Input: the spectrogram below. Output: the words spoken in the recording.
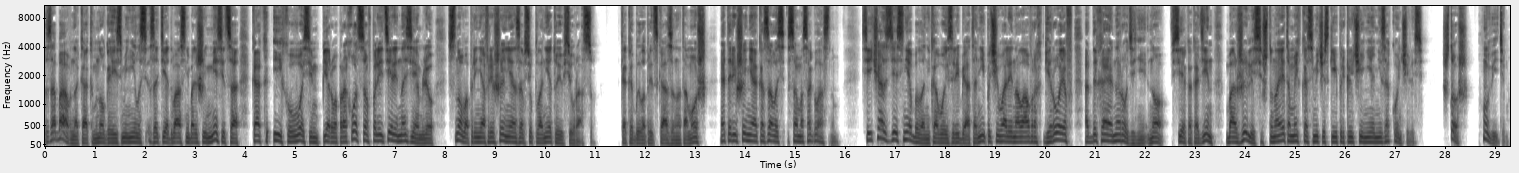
Забавно, как многое изменилось за те два с небольшим месяца, как их восемь первопроходцев полетели на Землю, снова приняв решение за всю планету и всю расу. Как и было предсказано Тамош, это решение оказалось самосогласным. Сейчас здесь не было никого из ребят, они почивали на лаврах героев, отдыхая на родине, но все как один божились, что на этом их космические приключения не закончились. Что ж, увидим.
